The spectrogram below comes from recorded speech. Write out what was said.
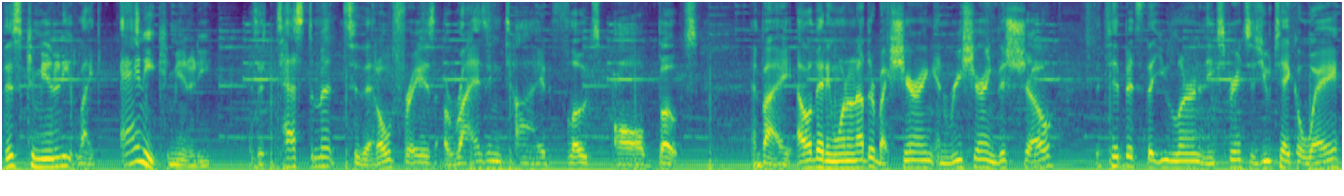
This community, like any community, is a testament to that old phrase a rising tide floats all boats. And by elevating one another, by sharing and resharing this show, the tidbits that you learn and the experiences you take away,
